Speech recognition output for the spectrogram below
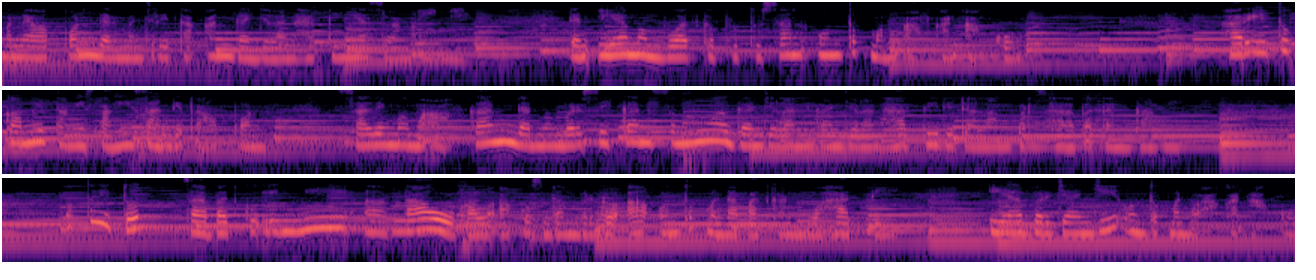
menelpon dan menceritakan ganjalan hatinya selama ini. Dan ia membuat keputusan untuk memaafkan aku. Hari itu kami tangis-tangisan di telepon saling memaafkan dan membersihkan semua ganjalan-ganjalan hati di dalam persahabatan kami. Waktu itu, sahabatku ini uh, tahu kalau aku sedang berdoa untuk mendapatkan buah hati. Ia berjanji untuk mendoakan aku.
